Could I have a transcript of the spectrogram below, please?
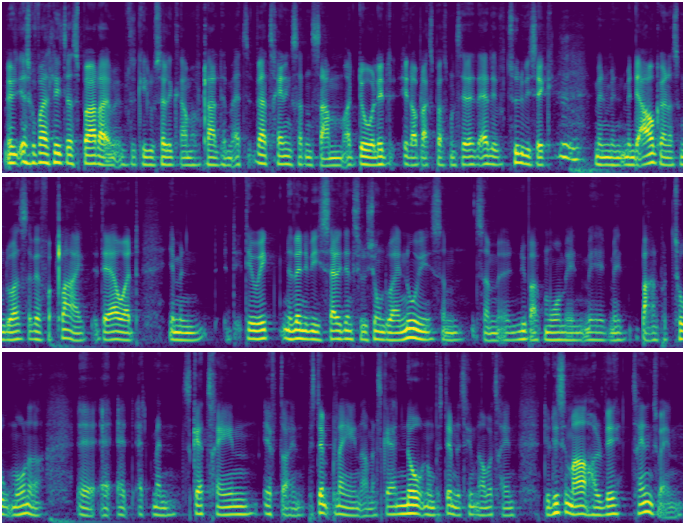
Men jeg skulle faktisk lige til at spørge dig, så gik du selv i gang at forklare det, at hver træning så er den samme, og det var lidt et oplagt spørgsmål til det, det er det tydeligvis ikke. Mm. Men, men, men det afgørende, som du også er ved at forklare, det er jo, at jamen, det, er jo ikke nødvendigvis særligt den situation, du er nu i, som, som øh, nybagt mor med, med, med et barn på to måneder, øh, at, at man skal træne efter en bestemt plan, og man skal nå nogle bestemte ting, når man træne. Det er jo lige så meget at holde ved træningsvanen.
